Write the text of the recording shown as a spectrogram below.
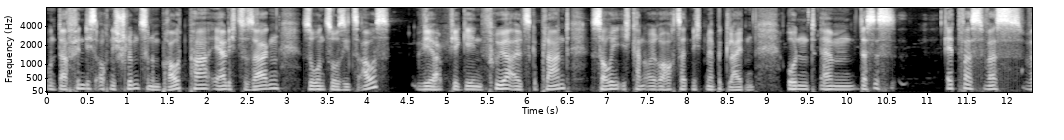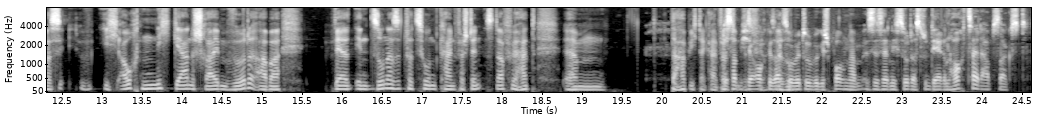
Und da finde ich es auch nicht schlimm, zu einem Brautpaar ehrlich zu sagen, so und so sieht's aus wir, wir gehen früher als geplant. Sorry, ich kann eure Hochzeit nicht mehr begleiten. Und ähm, das ist etwas, was, was ich auch nicht gerne schreiben würde, aber wer in so einer Situation kein Verständnis dafür hat, ähm, da habe ich dann kein Verständnis. Das habe ich ja auch gesagt, also, wo wir darüber gesprochen haben. Es ist ja nicht so, dass du deren Hochzeit absagst.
